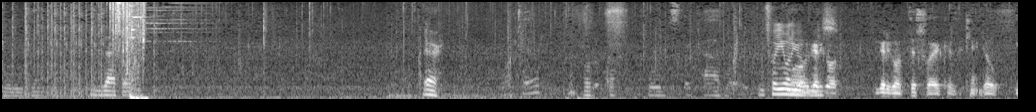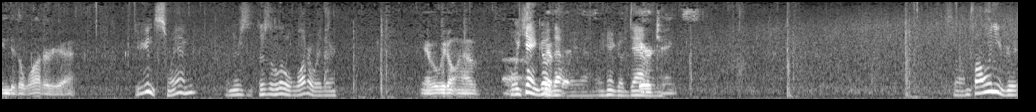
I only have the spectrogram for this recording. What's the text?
where we can. Exactly. There. Hold it up towards the pathway. Which way you want to Well, go, we gotta Bruce? go. We gotta go up this way because we can't go into the water yet. You can swim, and there's there's a little waterway there. Yeah, but we don't have. Uh, well, we can't go have that way. Yeah, we can't go down. Air tanks. So I'm following you, Gri-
